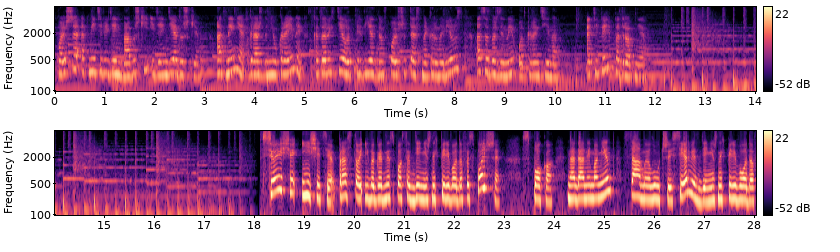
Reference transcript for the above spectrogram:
В Польше отметили День бабушки и День дедушки. Отныне граждане Украины, которые сделают перед въездом в Польшу тест на коронавирус, освобождены от карантина. А теперь подробнее. Все еще ищете простой и выгодный способ денежных переводов из Польши? Споко. На данный момент самый лучший сервис денежных переводов.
